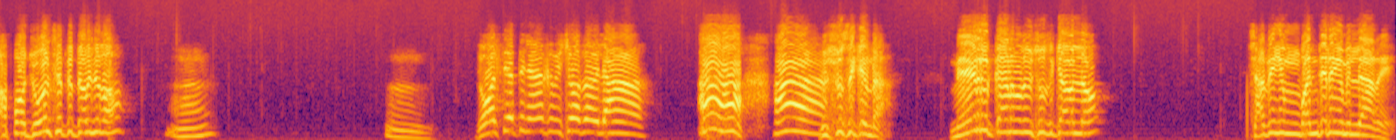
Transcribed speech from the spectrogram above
അപ്പോ ജോത്സ്യത്തിൽ തെളിഞ്ഞതോ? ജോത്സ്യത്തിൽ ഞങ്ങൾക്ക് വിശ്വാസമില്ല. വിശ്വസിക്കണ്ട. നേരിൽ കാണുന്നത് വിശ്വസിക്കാമല്ലോ. ചതിയും വഞ്ചനയുമില്ലാതെ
